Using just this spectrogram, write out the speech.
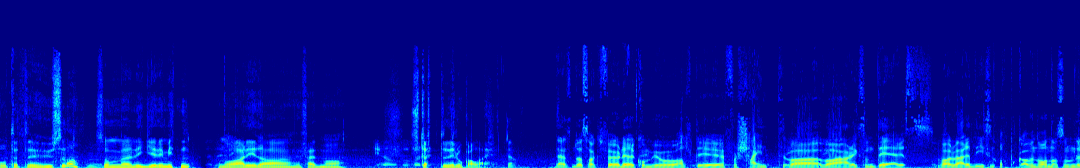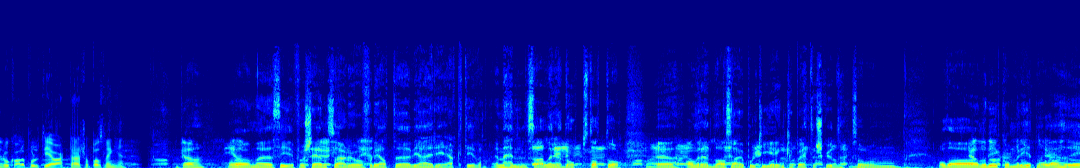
mot dette huset, da, som ligger i midten. Nå er de da i ferd med å støtte de lokale her. Det er som du har sagt før, dere kommer jo alltid for seint. Hva, hva, er liksom deres Hva vil være de sin oppgave nå, nå som det lokale politiet har vært der såpass lenge? Ja, og når jeg sier for sent, så er det jo fordi at eh, vi er reaktive. En hendelse har allerede oppstått, og eh, allerede da så er jo politiet egentlig på etterskudd. Så, og da når vi kommer hit nå, da, de,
